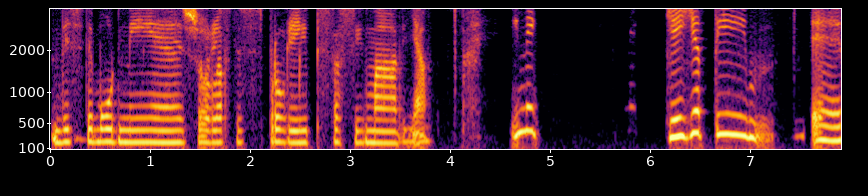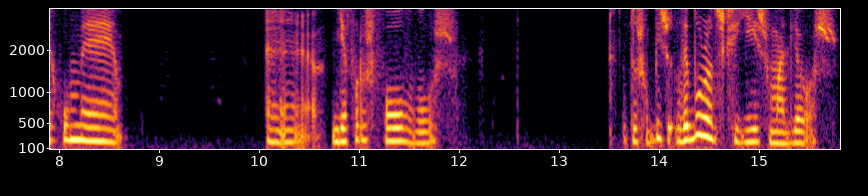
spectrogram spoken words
δυσδαιμονίες, όλα αυτές τις προλήψεις, τα σημάδια. Είναι και γιατί ε, έχουμε ε, διάφορους φόβους, τους οποίους δεν μπορούμε να τους εξηγήσουμε αλλιώς.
